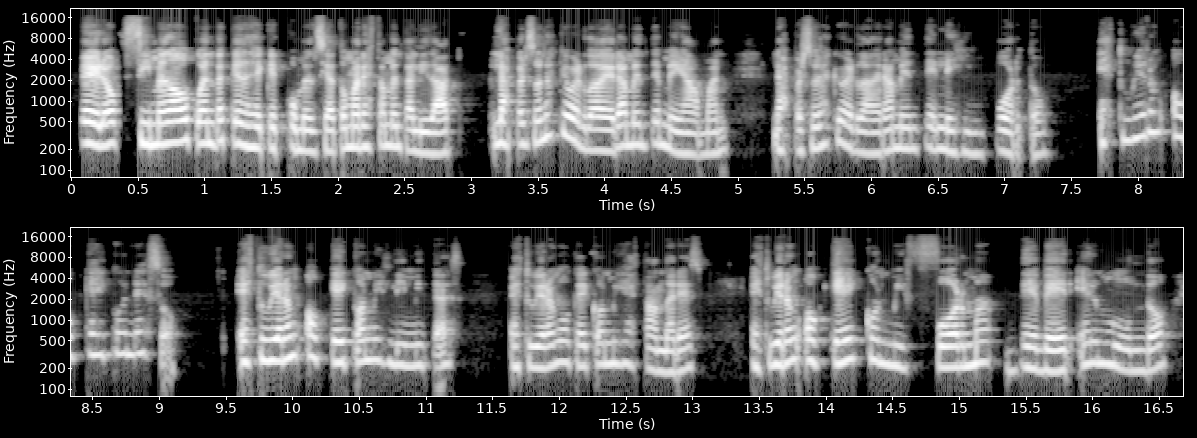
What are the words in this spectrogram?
Pero sí me he dado cuenta que desde que comencé a tomar esta mentalidad, las personas que verdaderamente me aman, las personas que verdaderamente les importo, estuvieron ok con eso. Estuvieron ok con mis límites, estuvieron ok con mis estándares estuvieron ok con mi forma de ver el mundo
